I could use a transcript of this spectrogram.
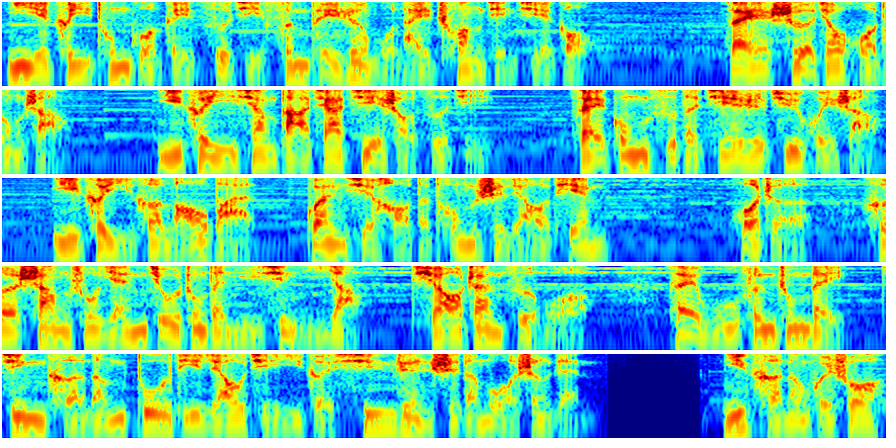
你也可以通过给自己分配任务来创建结构，在社交活动上，你可以向大家介绍自己；在公司的节日聚会上，你可以和老板关系好的同事聊天，或者和上述研究中的女性一样，挑战自我，在五分钟内尽可能多地了解一个新认识的陌生人。你可能会说：“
